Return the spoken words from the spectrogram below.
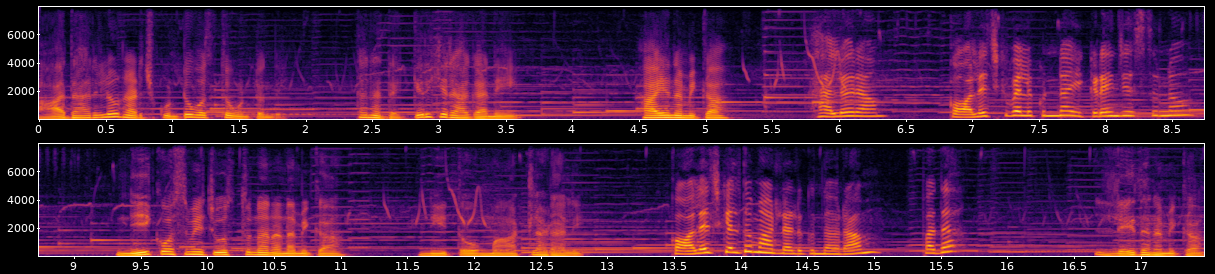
ఆ దారిలో నడుచుకుంటూ వస్తూ ఉంటుంది. తన దగ్గరికి రాగానే హాయ్ అనామిక. హలో రామ్ కాలేజ్కి వెళ్ళకుండా ఇక్కడేం చేస్తున్నావు? నీకోసమే చూస్తున్నాను అనామిక. నీతో మాట్లాడాలి. కాలేజ్కి వెళ్తూ మాట్లాడుకుందాం రామ్ పద. లేదనమిక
